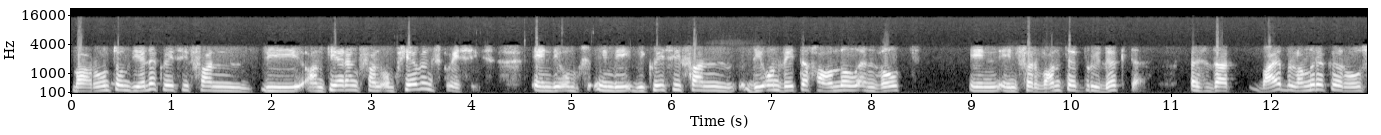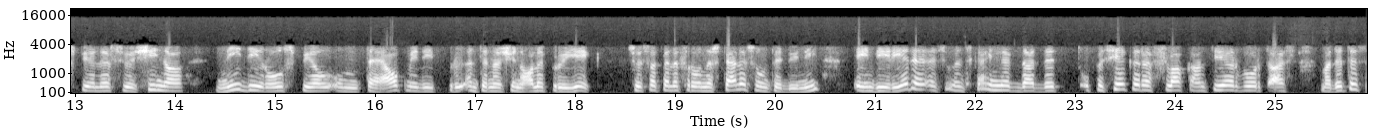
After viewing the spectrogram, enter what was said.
maar rondom die hele kwessie van die hantering van omgewingskwessies en die om, en die die kwessie van die onwettige handel in wild en en verwante produkte is dat baie belangrike rolspelers so China nie die rol speel om te help met die pro internasionale projek soos wat hulle veronderstel is om te doen nie en die rede is oënskynlik dat dit op 'n sekere vlak hanteer word as maar dit is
